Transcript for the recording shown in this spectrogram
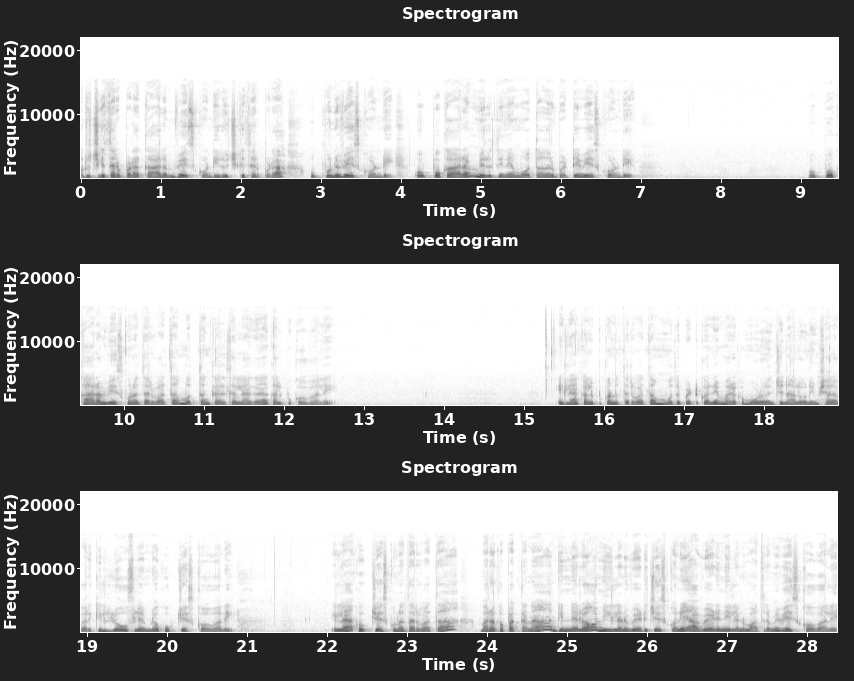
రుచికి సరిపడా కారం వేసుకోండి. రుచికి సరిపడా ఉప్పును వేసుకోండి. ఉప్పు కారం మీరు తినే మోతాదును బట్టి వేసుకోండి. ఉప్పు కారం వేసుకున్న తర్వాత మొత్తం కలిసేలాగా కలుపుకోవాలి. ఇలా కలుపుకున్న తర్వాత మూత పెట్టుకొని మరొక మూడు నుంచి నాలుగు నిమిషాల వరకు లో ఫ్లేమ్లో కుక్ చేసుకోవాలి. ఇలా కుక్ చేసుకున్న తర్వాత మరొక పక్కన గిన్నెలో నీళ్ళను వేడి చేసుకొని ఆ వేడి నీళ్ళను మాత్రమే వేసుకోవాలి.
